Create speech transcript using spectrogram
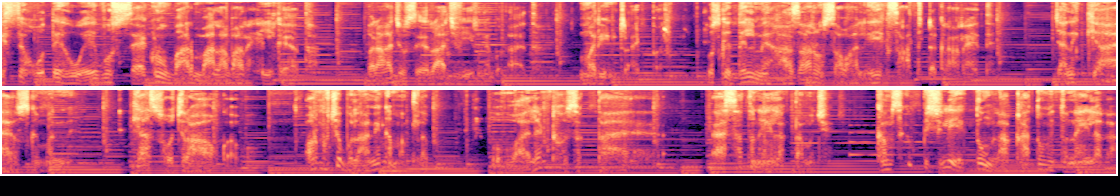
इससे होते हुए वो सैकड़ों बार मालाबार हिल गया था, पर आज उसे राजवीर ने बुलाया था, मरीन ड्राइव पर। उसके दिल में हज़ारों सवाल एक साथ टकरा रहे थे। जाने क्या है उसके मन में? क्या सोच रहा होगा वो? और मुझे बुलाने का मतलब? वो वायलेंट हो सकता है। ऐसा तो नहीं लगता मुझे। कम से कम पिछली एक दो मुलाकातों में तो नहीं लगा।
